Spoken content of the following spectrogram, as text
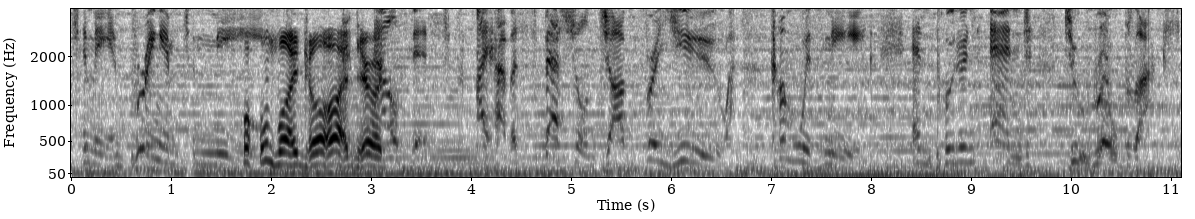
Timmy and bring him to me. Oh my god, dude. Alphys, I have a special job for you. Come with me and put an end to Roblox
